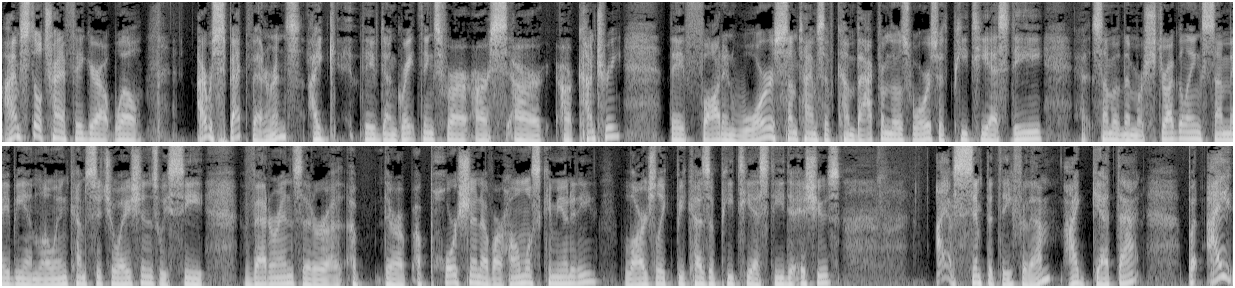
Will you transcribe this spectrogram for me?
I'm still trying to figure out, well, I respect veterans. I, they've done great things for our, our, our, our, country. They've fought in wars. Sometimes have come back from those wars with PTSD. Uh, some of them are struggling. Some may be in low income situations. We see veterans that are a, a they're a portion of our homeless community, largely because of PTSD issues. I have sympathy for them. I get that. But I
